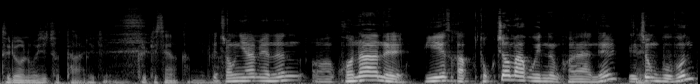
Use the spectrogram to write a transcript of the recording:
들여오는 것이 좋다 이렇게 그렇게 생각합니다. 그 정리하면은 어, 권한을 위에서 각 독점하고 있는 권한을 일정 네. 부분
